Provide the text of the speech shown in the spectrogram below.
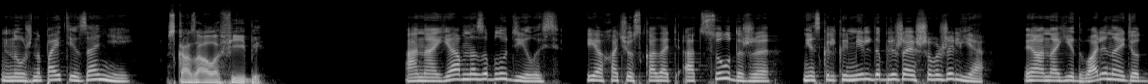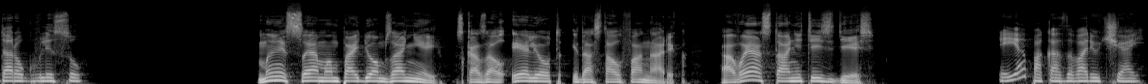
«Нужно пойти за ней», – сказала Фиби. «Она явно заблудилась. Я хочу сказать, отсюда же несколько миль до ближайшего жилья, и она едва ли найдет дорогу в лесу». «Мы с Сэмом пойдем за ней», — сказал Элliot и достал фонарик. «А вы останетесь здесь». «И я пока заварю чай»,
